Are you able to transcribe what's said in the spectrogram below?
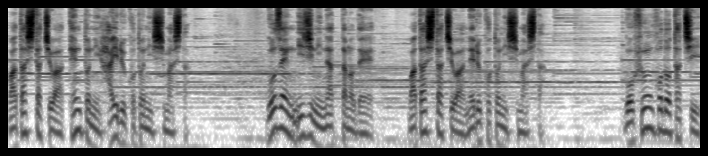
私たちはテントに入ることにしました。午前2時になったので、私たちは寝ることにしました。5分ほど経ち、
